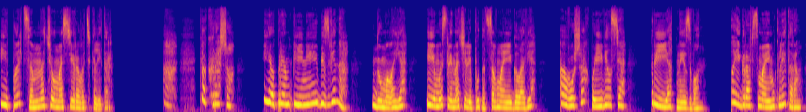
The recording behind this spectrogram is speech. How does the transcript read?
и пальцем начал массировать клитор. «Ах, как хорошо! Я прям пьянею без вина!» — думала я, и мысли начали путаться в моей голове, а в ушах появился приятный звон. Поиграв с моим клитором,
